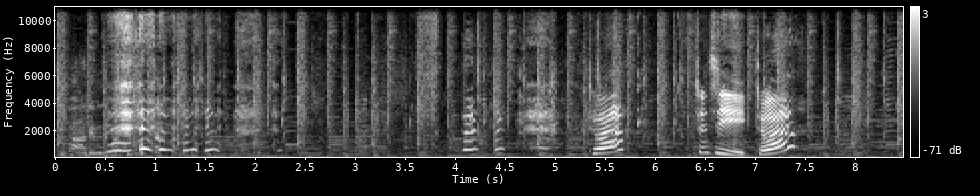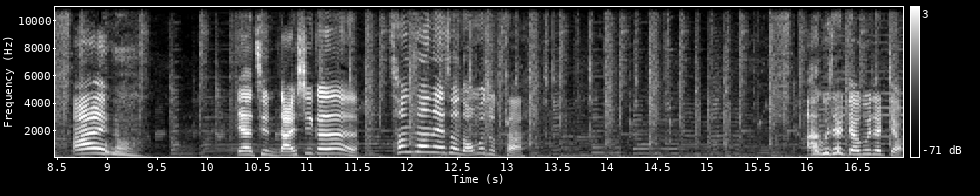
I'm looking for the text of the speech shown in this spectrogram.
듣지 마 냄새 좋아? 춘식, 좋아? 아이고. 야, 지금 날씨가 선선해서 너무 좋다. 아구 잘 뛰어, 아구 잘 뛰어.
